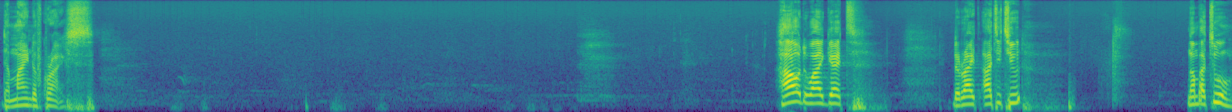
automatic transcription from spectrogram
the mind of Christ? How do I get the right attitude? Number two,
